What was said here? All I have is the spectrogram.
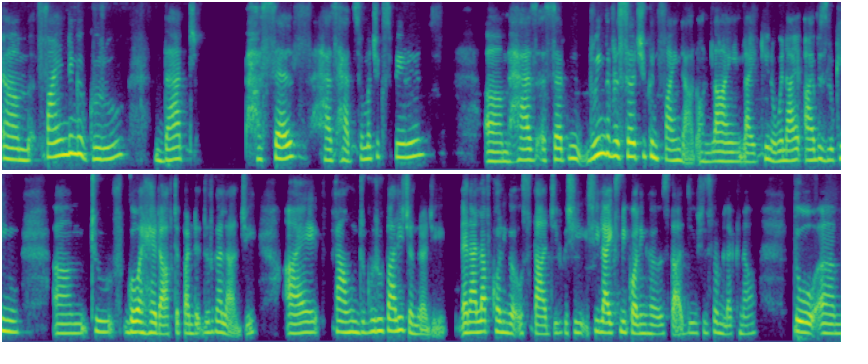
Um, finding a guru that herself has had so much experience um, has a certain doing the research you can find out online like you know when i i was looking um, to go ahead after pandit durgalal ji i found guru pali chandra ji and i love calling her ustad ji because she she likes me calling her ustad ji she's from lucknow so um,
